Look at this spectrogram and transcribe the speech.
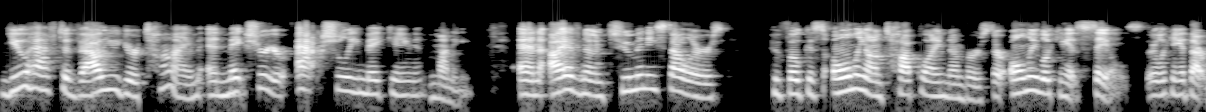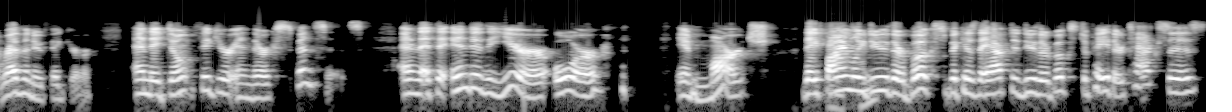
you have to value your time and make sure you're actually making money. And I have known too many sellers who focus only on top line numbers. They're only looking at sales, they're looking at that revenue figure, and they don't figure in their expenses. And at the end of the year or in March, they finally mm-hmm. do their books because they have to do their books to pay their taxes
